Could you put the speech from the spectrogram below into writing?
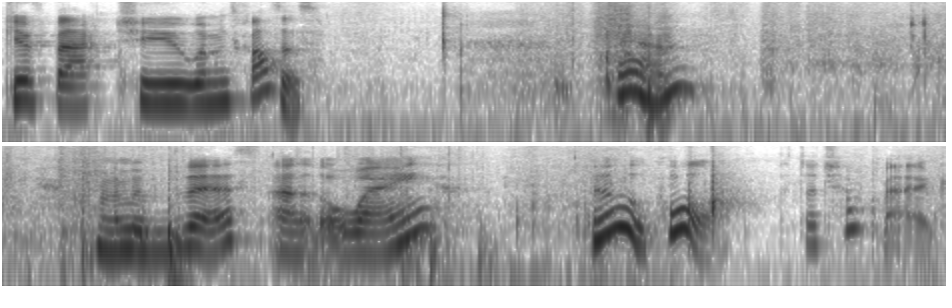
give back to women's causes. Then, I'm gonna move this out of the way. Ooh, cool. It's a tote bag.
